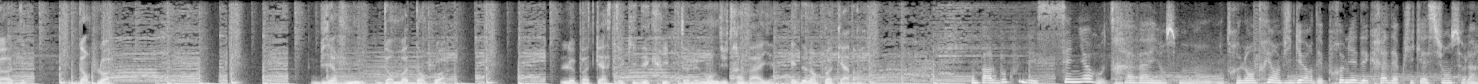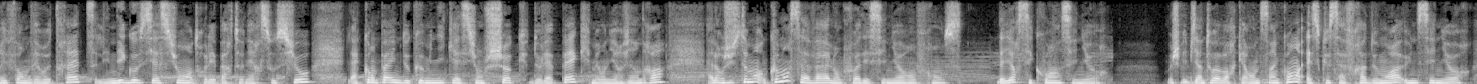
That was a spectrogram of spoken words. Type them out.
mode d'emploi. Bienvenue dans Mode d'emploi, le podcast qui décrypte le monde du travail et de l'emploi cadre. On parle beaucoup des seniors au travail en ce moment. Entre l'entrée en vigueur des premiers décrets d'application sur la réforme des retraites, les négociations entre les partenaires sociaux, la campagne de communication choc de la PEC, mais on y reviendra. Alors justement, comment ça va l'emploi des seniors en France? D'ailleurs, c'est quoi un senior? Moi, je vais bientôt avoir 45 ans. Est-ce que ça fera de moi une senior?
